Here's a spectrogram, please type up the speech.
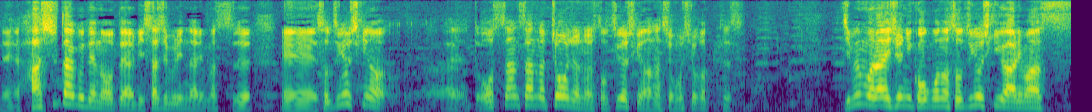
えーハッシュタグでのお便り久しぶりになります。えー卒業式の、えーと、おっさんさんの長女の卒業式の話面白かったです。自分も来週に高校の卒業式があります。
